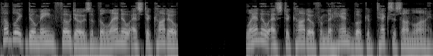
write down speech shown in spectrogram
Public domain photos of the Llano Estacado. Llano Estacado from the Handbook of Texas Online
